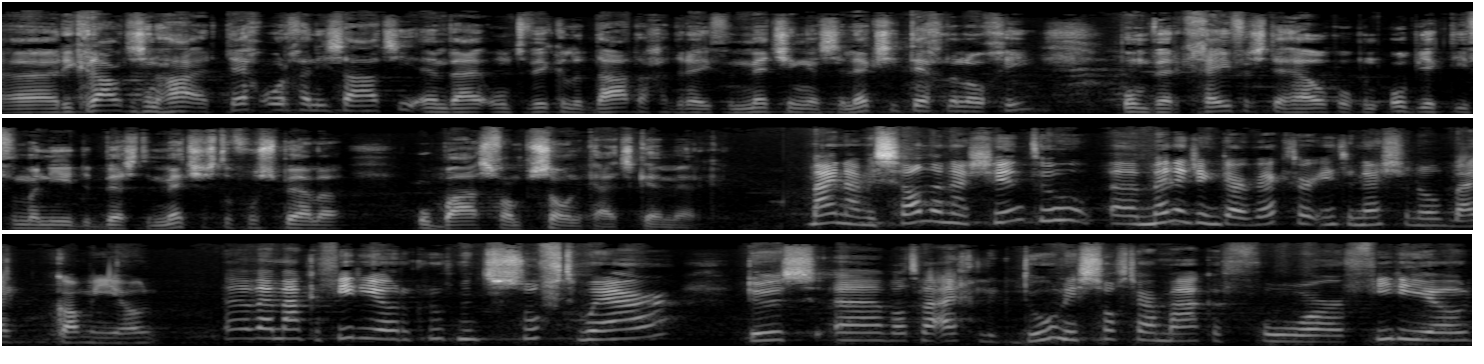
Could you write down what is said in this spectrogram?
Recruit is een HR-tech-organisatie en wij ontwikkelen datagedreven matching- en selectietechnologie om werkgevers te helpen op een objectieve manier de beste matches te voorspellen op basis van persoonlijkheidskenmerken. Mijn naam is Sandra Nascintu, Managing Director International bij Cameo. wij maken video recruitment software dus uh, wat we eigenlijk doen is software maken voor video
